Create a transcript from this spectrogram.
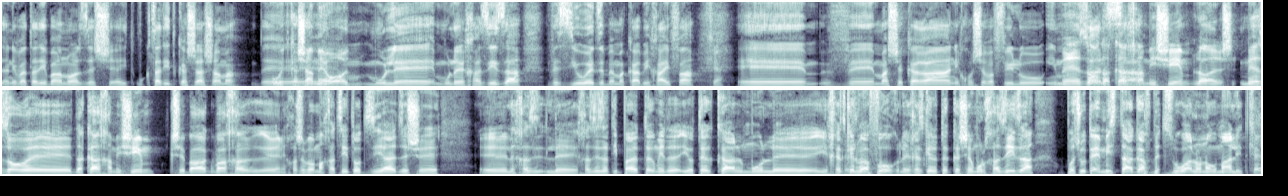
אני ואתה דיברנו על זה שהוא קצת התקשה שם. הוא התקשה מאוד. מול, אה, חזיזה, וזיהו את זה במכבי חיפה. כן. ומה שקרה, אני חושב אפילו עם מאזור אנסה- דקה 50, לא, מאזור דקה 50, כשברק בכר, אה, אני חושב במחצית עוד זיהה את זה שלחזיזה טיפה יותר, מדי- יותר קל מול אה, יחזקאל והפוך, ליחזקאל יותר קשה מול חזיזה, הוא פשוט העמיס את האגף בצורה לא נורמלית. כן.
